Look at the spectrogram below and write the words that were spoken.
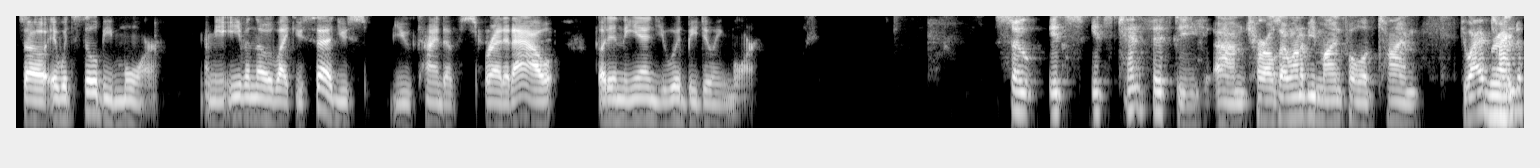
So it would still be more. I mean, even though, like you said, you you kind of spread it out, but in the end, you would be doing more. So it's it's 10:50. Um, Charles, I want to be mindful of time. Do I have time Right. to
